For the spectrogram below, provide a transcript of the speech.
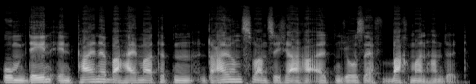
um den in Peine beheimateten 23 Jahre alten Josef Bachmann handelt.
